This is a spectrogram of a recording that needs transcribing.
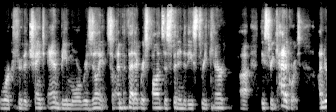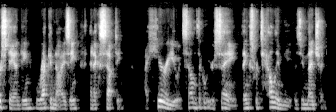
work through the change and be more resilient. So empathetic responses fit into these three uh, these three categories: understanding, recognizing, and accepting. I hear you. It sounds like what you're saying. Thanks for telling me, as you mentioned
